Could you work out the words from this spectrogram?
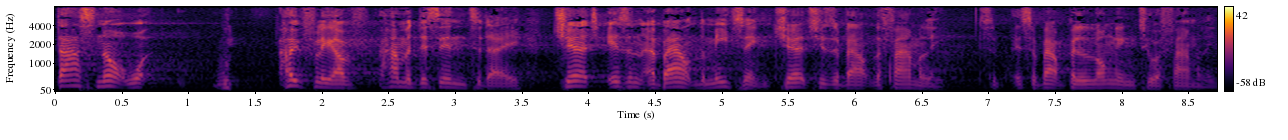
that's not what. Hopefully, I've hammered this in today. Church isn't about the meeting, church is about the family, it's, it's about belonging to a family.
